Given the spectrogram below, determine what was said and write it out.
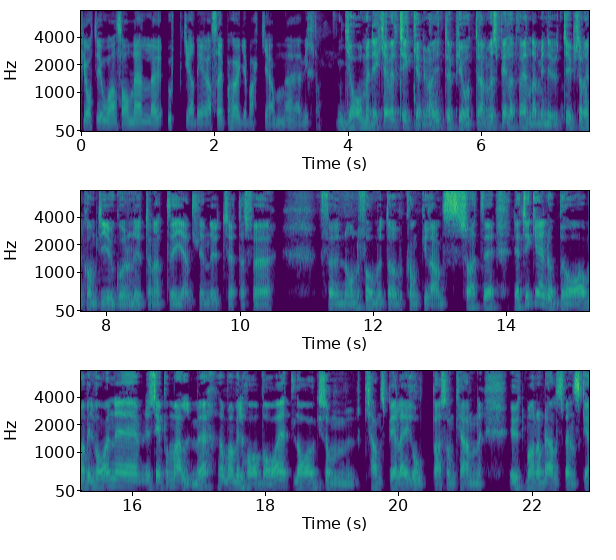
Piotr Johansson eller uppgradera sig på högerbacken, eh, Viktor? Ja, men det kan jag väl tycka. Nu har ju inte Piotr, han har väl spelat varenda minut typ sedan han kom till Djurgården utan att egentligen utsättas för för någon form av konkurrens. Så att eh, det tycker jag ändå är bra. Om man vill vara en, eh, du ser på Malmö, om man vill ha, vara ett lag som kan spela i Europa, som kan utmana om det allsvenska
